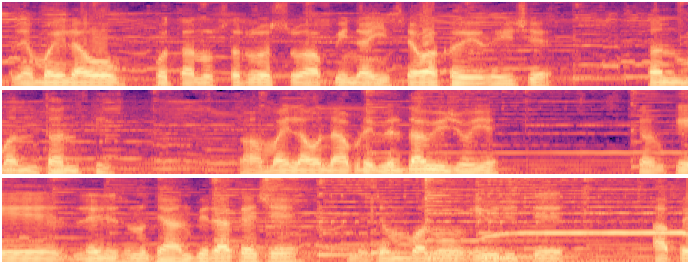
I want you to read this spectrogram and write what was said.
અને મહિલાઓ પોતાનું સર્વસ્વ આપીને અહીં સેવા કરી રહી છે, તન મન ધનથી. તો આ મહિલાઓને આપણે બિરદાવવી જોઈએ, કેમ કે લેડીઝોનું ધ્યાન બી રાખે છે અને જમવાનું એવી રીતે આપે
